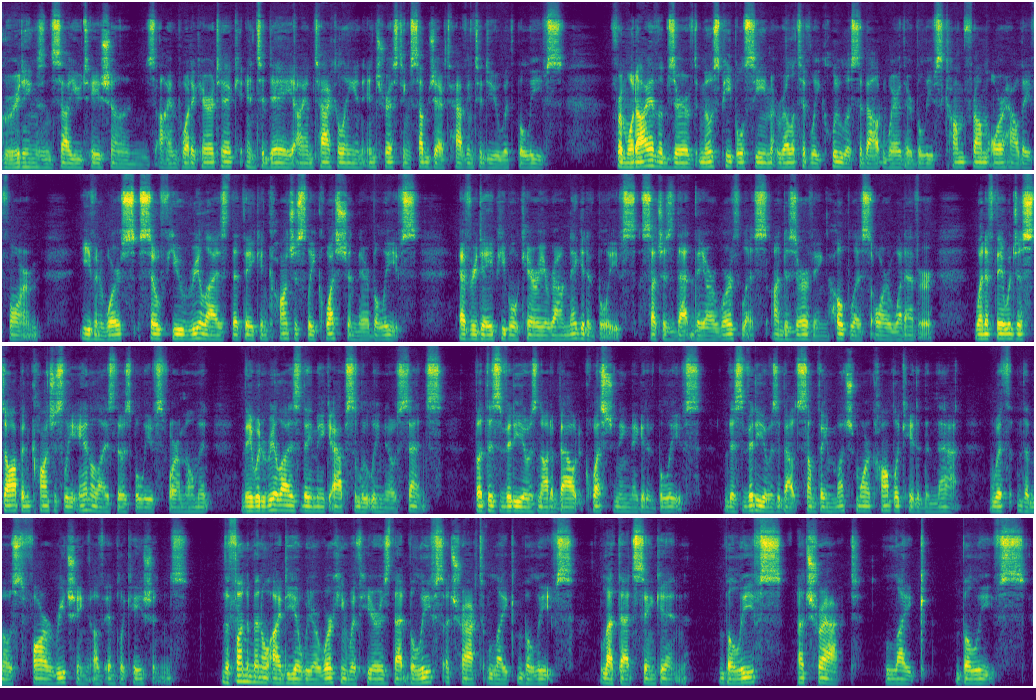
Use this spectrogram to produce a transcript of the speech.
Greetings and salutations. I'm Poetic Heretic, and today I am tackling an interesting subject having to do with beliefs. From what I have observed, most people seem relatively clueless about where their beliefs come from or how they form. Even worse, so few realize that they can consciously question their beliefs. Every day people carry around negative beliefs, such as that they are worthless, undeserving, hopeless, or whatever, when if they would just stop and consciously analyze those beliefs for a moment, they would realize they make absolutely no sense. But this video is not about questioning negative beliefs. This video is about something much more complicated than that, with the most far-reaching of implications. The fundamental idea we are working with here is that beliefs attract like beliefs. Let that sink in. Beliefs attract like beliefs.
